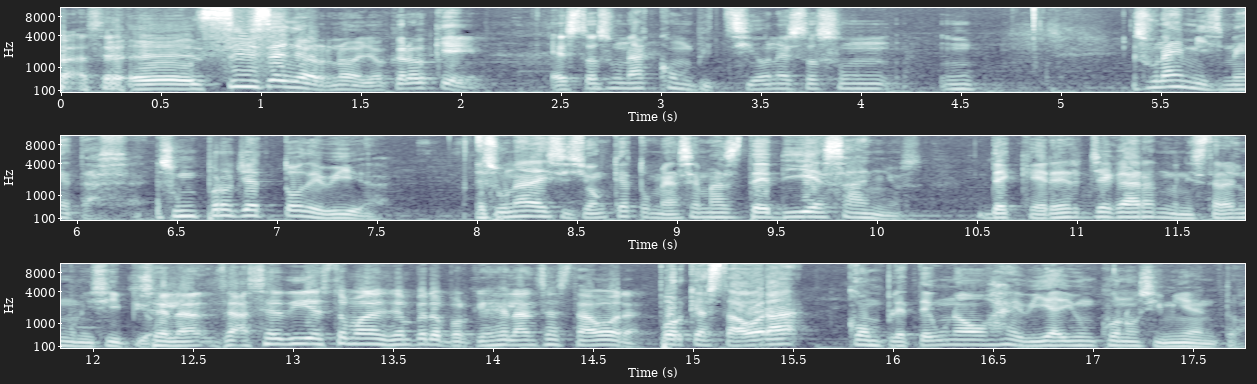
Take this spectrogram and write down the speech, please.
Va a hacer? Eh, sí, señor, no, yo creo que esto es una convicción, esto es un, es una de mis metas, es un proyecto de vida, es una decisión que tomé hace más de 10 años de querer llegar a administrar el municipio. Se hace 10 tomó la decisión, pero ¿por qué se lanza hasta ahora? Porque hasta ahora completé una hoja de vida y un conocimiento.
